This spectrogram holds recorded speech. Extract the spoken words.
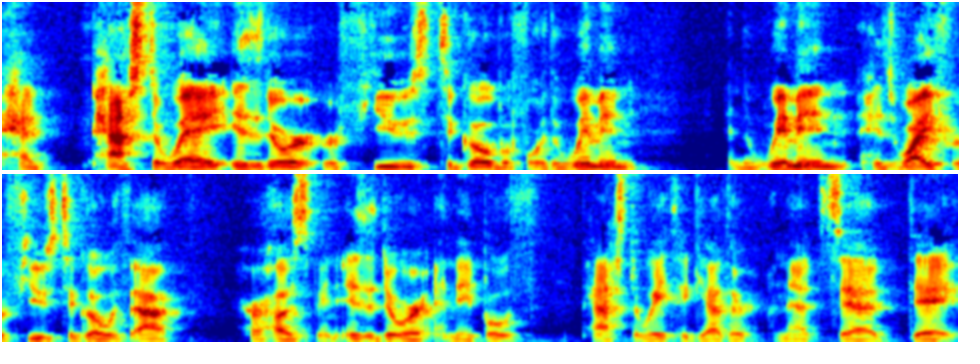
had passed away, Isidore refused to go before the women, and the women, his wife, refused to go without her husband, Isidore, and they both passed away together on that sad day.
